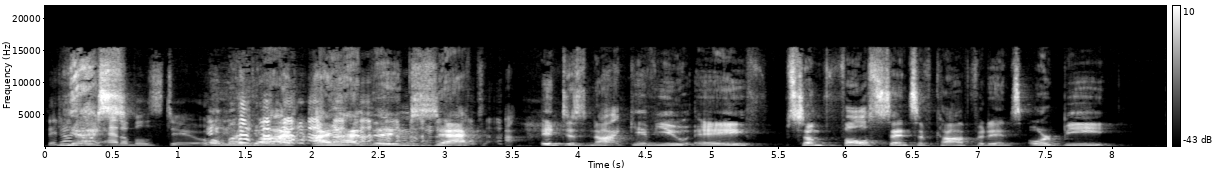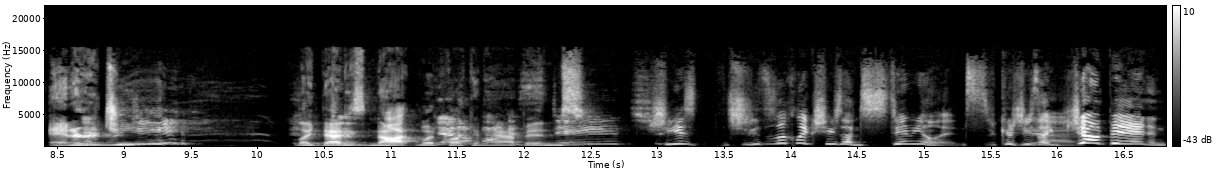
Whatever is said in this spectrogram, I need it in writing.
They don't Yes. know what edibles do. Oh my god, I had the exact. It does not give you a some false sense of confidence or b energy. Like that is not what Get fucking up on a happens. stage. She's she looks like she's on stimulants because she's like jumping and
